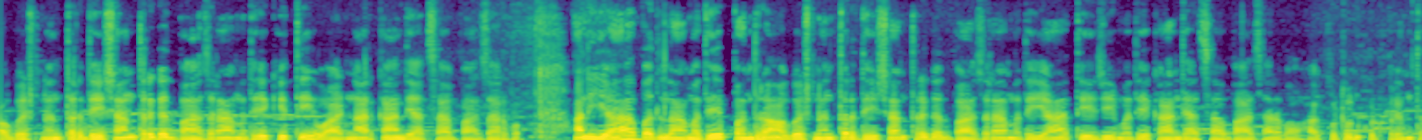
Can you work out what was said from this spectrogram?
ऑगस्टनंतर देशांतर्गत बाजारामध्ये किती वाढणार कांद्याचा बाजारभाव? आणि या बदलामध्ये पंधरा ऑगस्टनंतर देशांतर्गत बाजारामध्ये या तेजीमध्ये कांद्याचा बाजारभाव हा कुठून कुठपर्यंत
